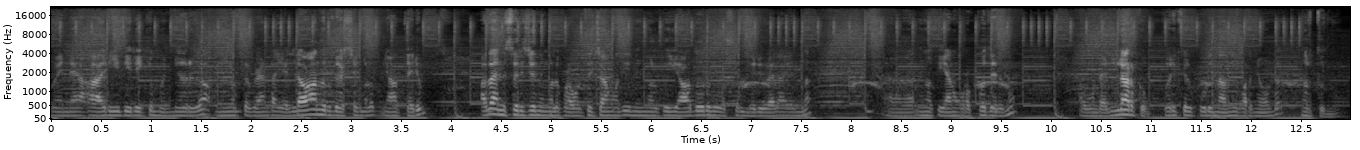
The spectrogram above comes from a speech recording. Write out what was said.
പിന്നെ ആ രീതിയിലേക്ക് മുന്നേറുക. നിങ്ങൾക്ക് വേണ്ട എല്ലാ നിർദ്ദേശങ്ങളും ഞാൻ തരും. അതനുസരിച്ച് നിങ്ങൾ പ്രവർത്തിച്ചാൽ മതി. നിങ്ങൾക്ക് യാതൊരു ദോഷവും വരുവല എന്ന് നിങ്ങൾക്ക് ഞാൻ ഉറപ്പ് തരുന്നു. അതുകൊണ്ട് എല്ലാവർക്കും ഒരിക്കൽ കൂടി നന്ദി പറഞ്ഞുകൊണ്ട് നിർത്തുന്നു.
